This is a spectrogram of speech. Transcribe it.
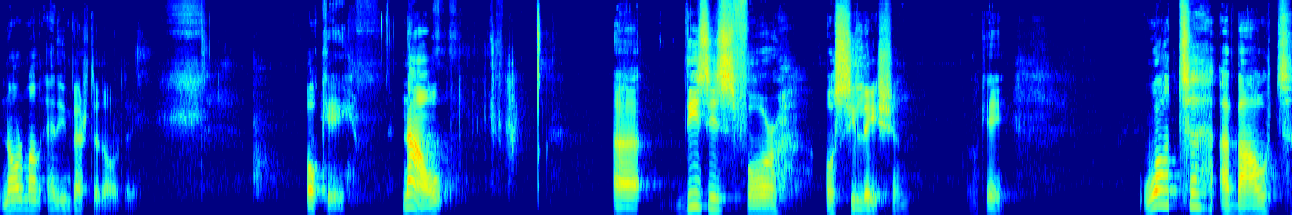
normal and inverted ordering. Okay, now uh, this is for oscillation, okay? What about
